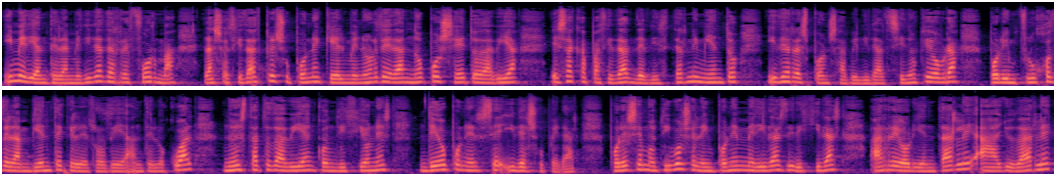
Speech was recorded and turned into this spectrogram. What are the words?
Y mediante la medida de reforma, la sociedad presupone que el menor de edad no posee todavía esa capacidad de discernimiento y de responsabilidad, sino que obra por influjo del ambiente que le rodea, ante lo cual no está todavía en condiciones de oponerse y de superar. Por ese motivo se le imponen medidas dirigidas a reorientarle, a ayudarle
